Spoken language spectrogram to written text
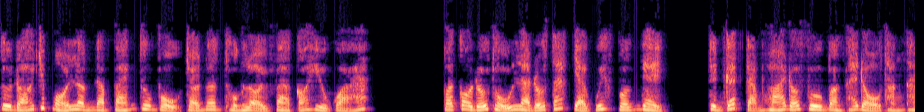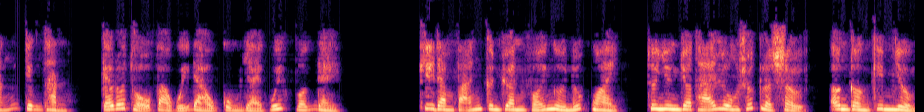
Từ đó giúp mỗi lần đàm phán thương vụ trở nên thuận lợi và có hiệu quả. Phải coi đối thủ là đối tác giải quyết vấn đề, tìm cách cảm hóa đối phương bằng thái độ thẳng thắn, chân thành, kéo đối thủ vào quỹ đạo cùng giải quyết vấn đề. Khi đàm phán kinh doanh với người nước ngoài, thương nhân Do Thái luôn rất lịch sự, ân cần khiêm nhường,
